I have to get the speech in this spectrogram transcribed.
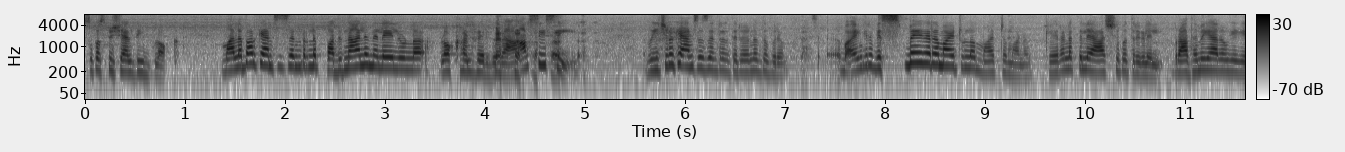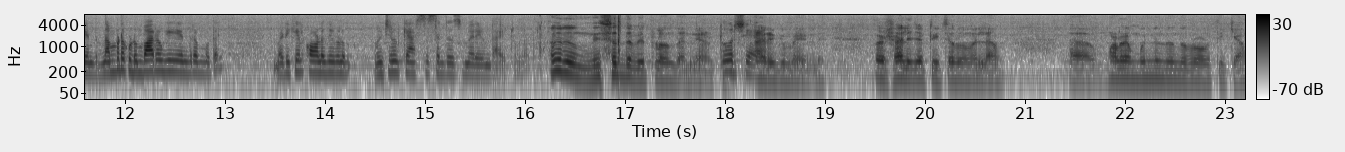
super speciality block Malabar cancer സെന്ററിൽ പതിനാല് നിലയിലുള്ള ബ്ലോക്കാണ് വരുന്നത്. R C C regional cancer centre Thiruvananthapuram. ഭയങ്കര വിസ്മയകരമായിട്ടുള്ള മാറ്റമാണ്. കേരളത്തിലെ ആശുപത്രികളിൽ പ്രാഥമിക ആരോഗ്യ കേന്ദ്രം നമ്മുടെ കുടുംബാരോഗ്യ കേന്ദ്രം മുതൽ മെഡിക്കൽ കോളേജുകളും റീജിയണൽ ക്യാൻസർ സെന്റേഴ്സും വരെ ഉണ്ടായിട്ടുള്ളത്. അതൊരു നിശബ്ദ വിപ്ലവം തന്നെയാണ്. തീർച്ചയായും. ഇപ്പോൾ ടീച്ചറും എല്ലാം വളരെ മുന്നിൽ നിന്ന് പ്രവർത്തിക്കാം.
